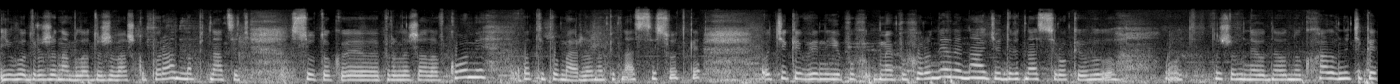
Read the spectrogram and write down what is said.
його дружина була дуже важко поранена, 15 суток е, пролежала в комі, от і померла на 15 сутки. От тільки він її ми похоронили Надю, 19 років було. От, дуже вони одне одного кохали. Вони тільки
